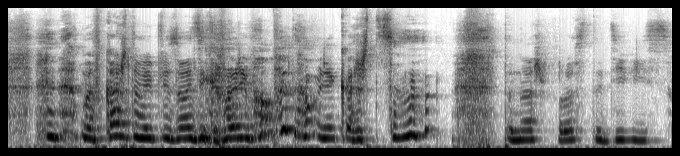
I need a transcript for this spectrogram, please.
Мы в каждом эпизоде говорим об этом, мне кажется. Это наш просто девиз.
